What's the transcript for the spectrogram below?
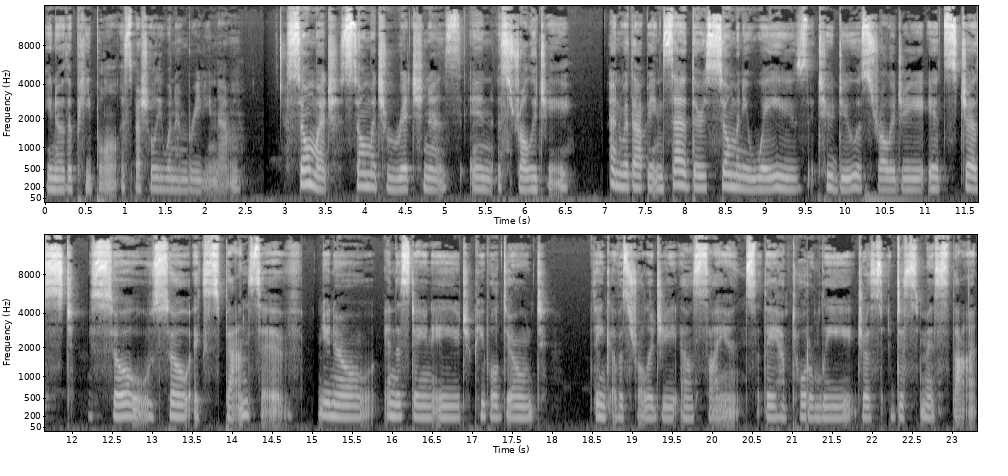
you know, the people, especially when I'm reading them. So much, so much richness in astrology. And with that being said, there's so many ways to do astrology. It's just so, so expansive. You know, in this day and age, people don't think of astrology as science. They have totally just dismissed that.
